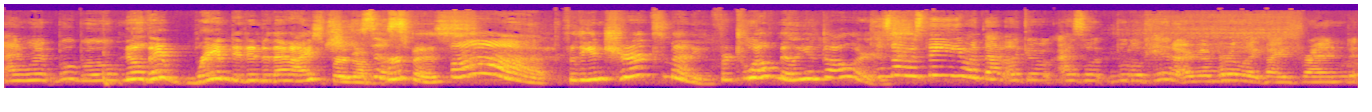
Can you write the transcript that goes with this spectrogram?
and went boo boo. No, they rammed it into that iceberg Jesus on purpose fuck! for the insurance money for twelve million dollars. Because I was thinking about that like as a little kid. I remember like my friend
